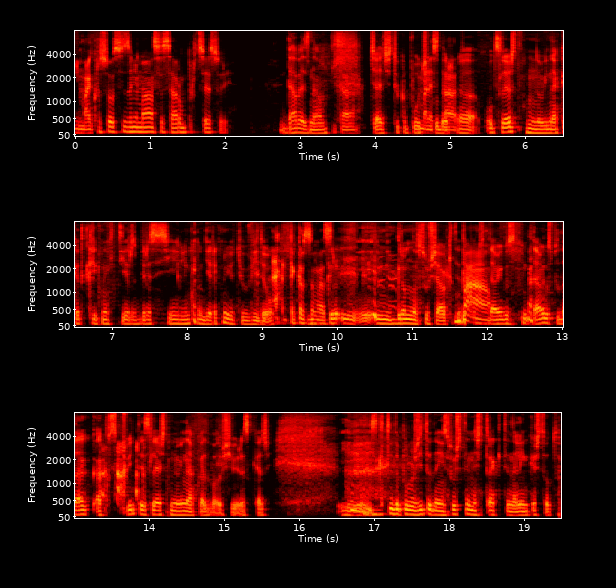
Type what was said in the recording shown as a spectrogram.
и, Microsoft се занимава с ARM процесори. да, бе, знам. Да. Чай, че тук получих удар. А, От следващата новина, като кликнах ти, разбира се, си линкна директно YouTube видео. Такъв съм аз. Гр... И, ми гръмна в слушалките. Че, Дами, гос- господа, ако се чуете следващата новина, която Водо ще ви разкаже. И искате да продължите да ни слушате, не штракайте на линка, защото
